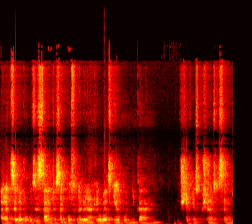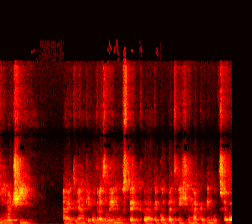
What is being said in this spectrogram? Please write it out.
ale třeba pokud se sám časem posune do nějakého vlastního podnikání, všechny zkušenosti se mu zúročí a je to nějaký odrazový můstek ke kompletnějšímu marketingu třeba.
